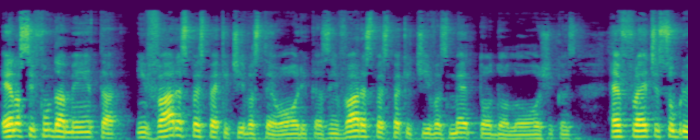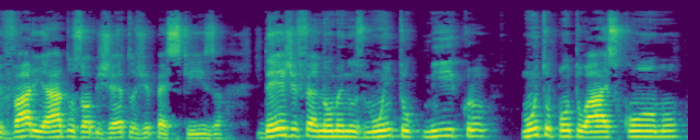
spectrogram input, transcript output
ela se fundamenta em várias perspectivas teóricas, em várias perspectivas metodológicas, reflete sobre variados objetos de pesquisa, desde fenômenos muito micro, muito pontuais, como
